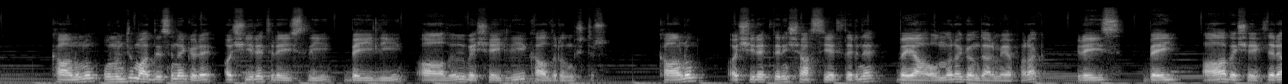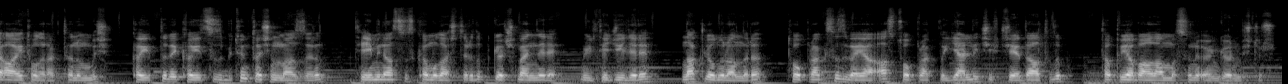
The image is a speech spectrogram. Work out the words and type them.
Kanunun 10. maddesine göre aşiret reisliği, beyliği, ağalığı ve şeyhliği kaldırılmıştır. Kanun, aşiretlerin şahsiyetlerine veya onlara gönderme yaparak reis, bey, ağa ve şeyhlere ait olarak tanınmış, kayıtlı ve kayıtsız bütün taşınmazların teminatsız kamulaştırılıp göçmenlere, mültecilere, naklolunanlara, topraksız veya az topraklı yerli çiftçiye dağıtılıp tapuya bağlanmasını öngörmüştür.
